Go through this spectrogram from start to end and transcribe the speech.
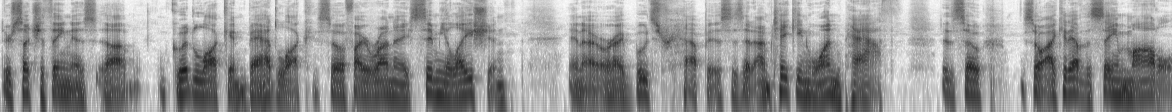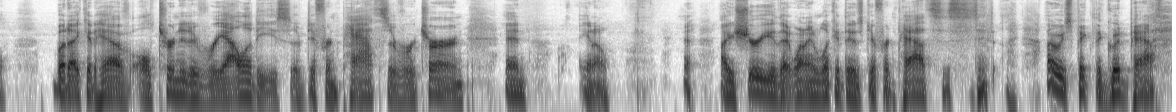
there's such a thing as uh, good luck and bad luck. So if I run a simulation, and I, or I bootstrap is is that I'm taking one path. And so so I could have the same model, but I could have alternative realities of different paths of return. And you know, I assure you that when I look at those different paths, I always pick the good path,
